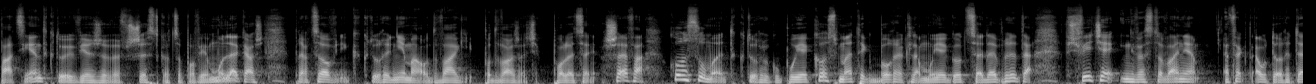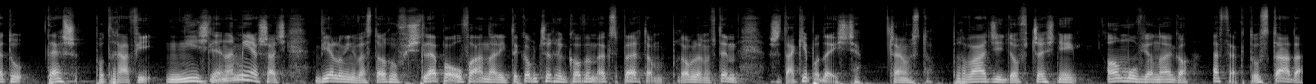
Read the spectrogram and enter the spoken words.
Pacjent, który wierzy we wszystko, co powie mu lekarz, pracownik, który nie ma odwagi podważać polecenia szefa, konsument, który kupuje kosmetyk, bo reklamuje go celebryta. W świecie inwestowania efekt autorytetu też potrafi nieźle namieszać. Wielu inwestorów ślepo ufa analitykom czy rynkowym ekspertom. Problem w tym, że takie podejście często prowadzi do wcześniej omówionego efektu stada.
